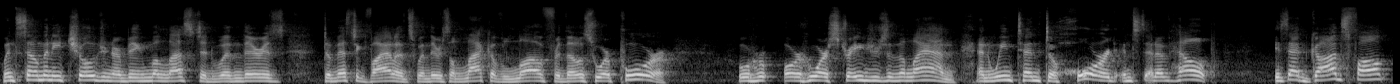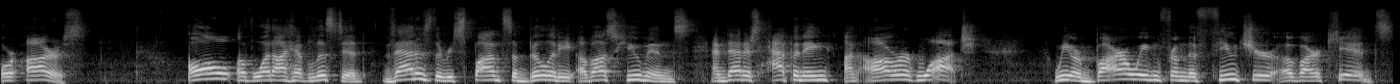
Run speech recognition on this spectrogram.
When so many children are being molested, when there is domestic violence, when there's a lack of love for those who are poor or, or who are strangers in the land, and we tend to hoard instead of help, is that God's fault or ours? All of what I have listed, that is the responsibility of us humans and that is happening on our watch. We are borrowing from the future of our kids.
